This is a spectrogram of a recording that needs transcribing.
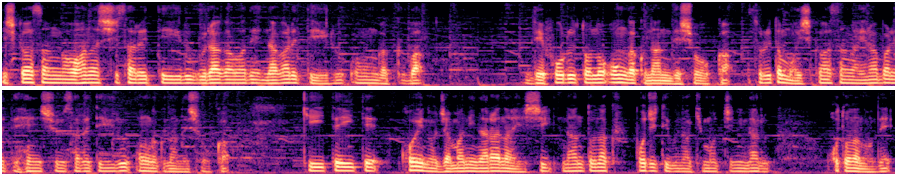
石川さんがお話しされている裏側で流れている音楽はデフォルトの音楽なんでしょうか？それとも石川さんが選ばれて編集されている音楽なんでしょうか？聞いていて声の邪魔にならないしなんとなくポジティブな気持ちになる音なので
